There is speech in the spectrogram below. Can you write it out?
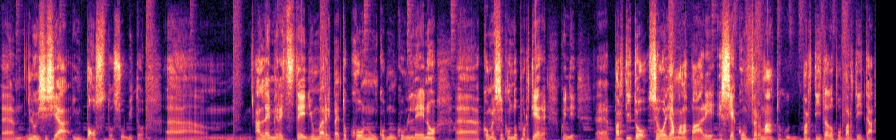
eh, lui si sia imposto subito eh, all'Emirates Stadium ripeto con un, comunque un Leno eh, come secondo portiere quindi eh, partito se vogliamo alla pari e si è confermato partita dopo partita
